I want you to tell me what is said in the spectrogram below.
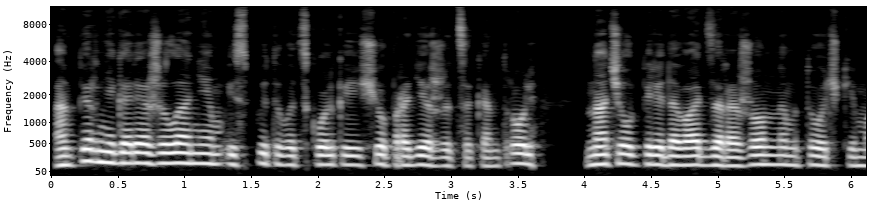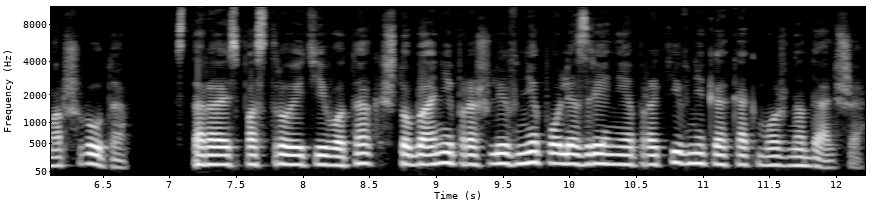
Ампер, не горя желанием испытывать, сколько еще продержится контроль, начал передавать зараженным точки маршрута, стараясь построить его так, чтобы они прошли вне поля зрения противника как можно дальше.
